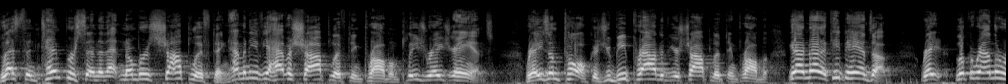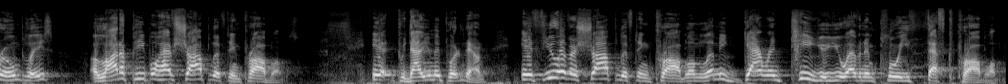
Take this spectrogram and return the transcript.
Less than 10% of that number is shoplifting. How many of you have a shoplifting problem? Please raise your hands. Raise them tall because you be proud of your shoplifting problem. Yeah, no, no, keep your hands up. Right? Look around the room, please. A lot of people have shoplifting problems. It, now you may put them down. If you have a shoplifting problem, let me guarantee you you have an employee theft problem.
